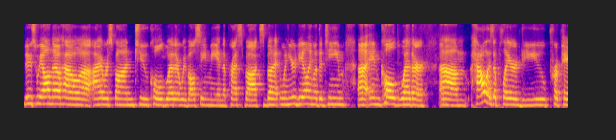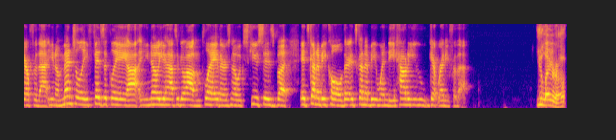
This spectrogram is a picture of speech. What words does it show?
Deuce, we all know how uh, I respond to cold weather. We've all seen me in the press box, but when you're dealing with a team uh, in cold weather, um, how as a player do you prepare for that? You know, mentally, physically, uh, you know, you have to go out and play. There's no excuses, but it's going to be cold. It's going to be windy. How do you get ready for that? You layer up.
